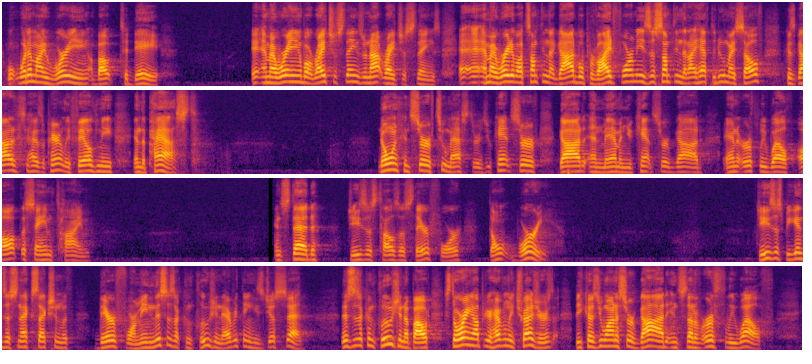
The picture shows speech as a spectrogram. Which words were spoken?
What am I worrying about today? Am I worrying about righteous things or not righteous things? Am I worried about something that God will provide for me? Is this something that I have to do myself? Because God has apparently failed me in the past. No one can serve two masters. You can't serve God and mammon. You can't serve God and earthly wealth all at the same time. Instead, Jesus tells us, therefore, don't worry. Jesus begins this next section with therefore, meaning this is a conclusion to everything he's just said. This is a conclusion about storing up your heavenly treasures because you want to serve God instead of earthly wealth.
